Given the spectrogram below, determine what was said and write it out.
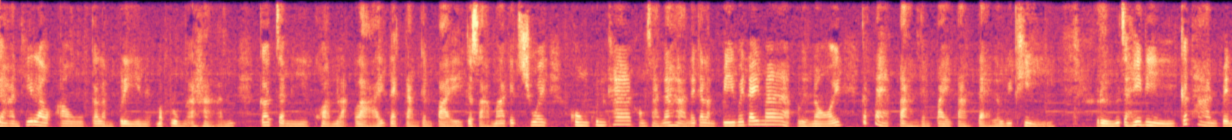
การที่เราเอากระหล่ำปลีเนี่ยมาปรุงอาหาร ก็จะมีความหลากหลายแตกต่างกันไปก็สามารถที่จะช่วยคงคุณค่าของสารอาหารในกระหล่ำปลีไว้ได้มากหรือน้อย ก็แตกต่างกันไปตามแต่ละวิธี หรือจะให้ดีก็ทานเป็น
